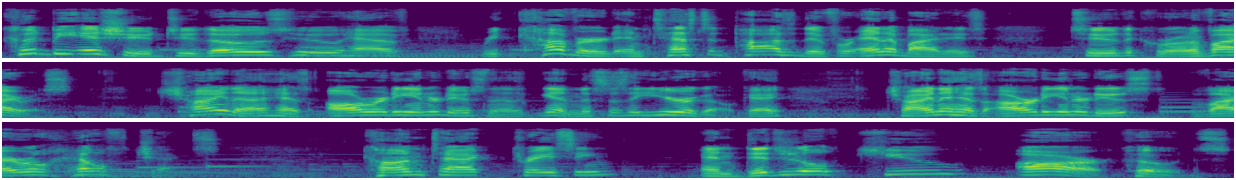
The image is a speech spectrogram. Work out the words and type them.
could be issued to those who have recovered and tested positive for antibodies to the coronavirus. China has already introduced, and again, this is a year ago, okay? China has already introduced viral health checks, contact tracing, and digital QR codes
